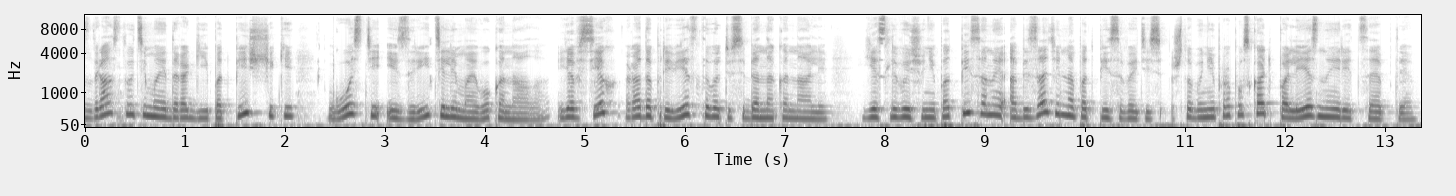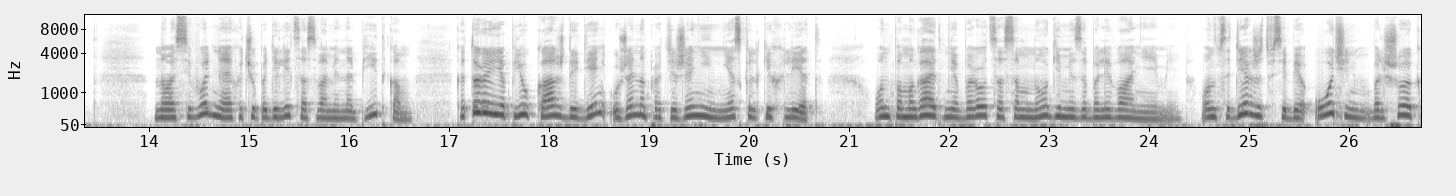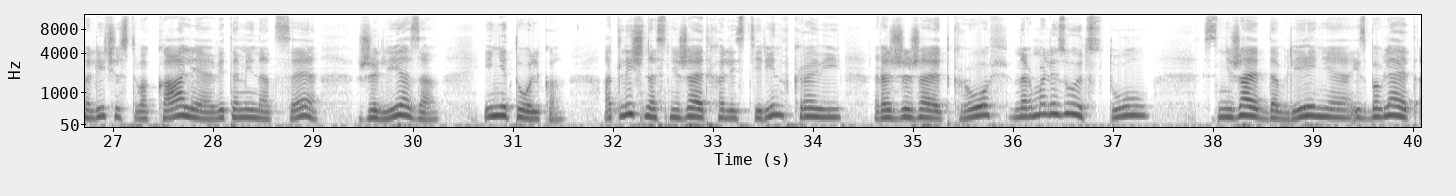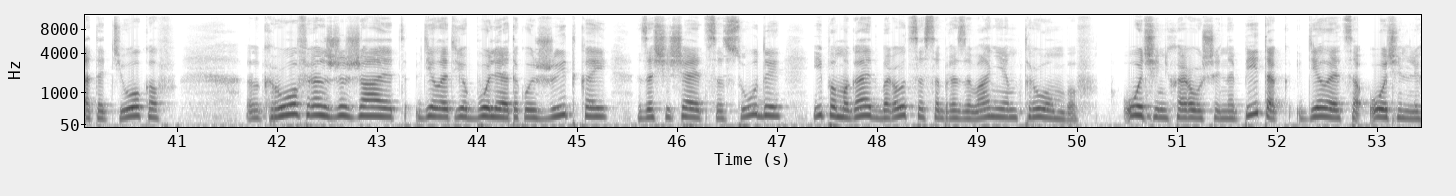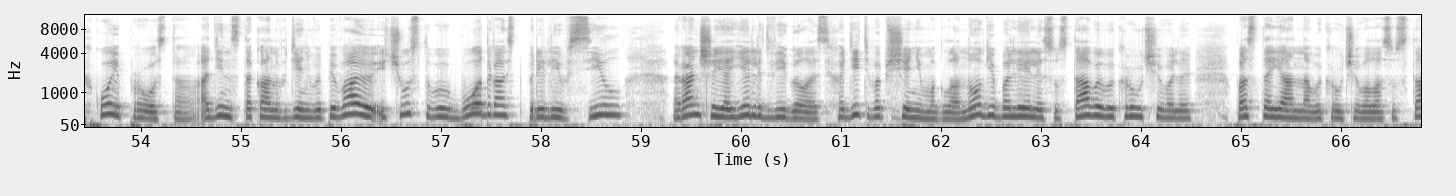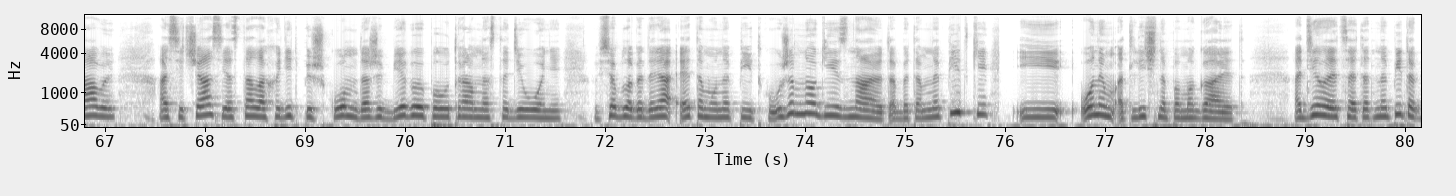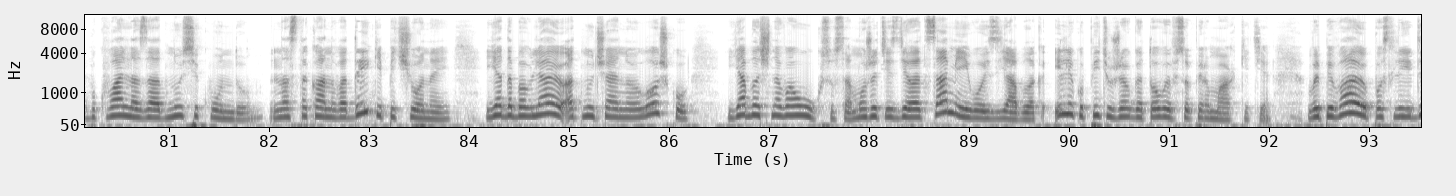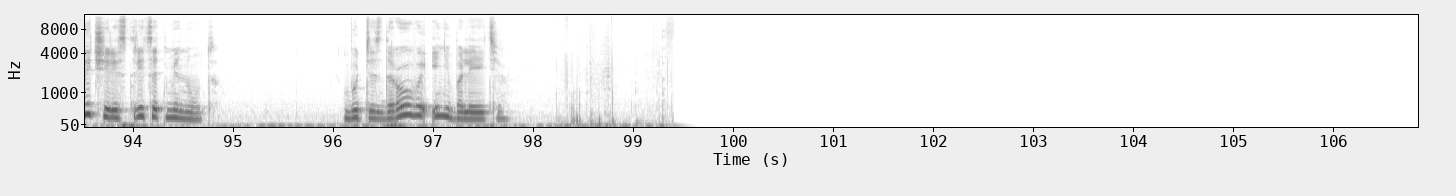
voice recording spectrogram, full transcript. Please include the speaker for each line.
Speaker 1: Здравствуйте, мои дорогие подписчики, гости и зрители моего канала. Я всех рада приветствовать у себя на канале. Если вы еще не подписаны, обязательно подписывайтесь, чтобы не пропускать полезные рецепты. Ну а сегодня я хочу поделиться с вами напитком, который я пью каждый день уже на протяжении нескольких лет. Он помогает мне бороться со многими заболеваниями. Он содержит в себе очень большое количество калия, витамина С, железа и не только. Отлично снижает холестерин в крови, разжижает кровь, нормализует стул, снижает давление, избавляет от отеков, э, кровь разжижает, делает ее более такой жидкой, защищает сосуды и помогает бороться с образованием тромбов. Очень хороший напиток, делается очень легко и просто. Один стакан в день выпиваю и чувствую бодрость, прилив сил. Раньше я еле двигалась, ходить вообще не могла, ноги болели, суставы выкручивали, постоянно выкручивала суставы. А сейчас я стала ходить пешком, даже бегаю по утрам на стадионе. Все благодаря этому напитку. Уже многие знают об этом напитке, и он им отлично помогает а делается этот напиток буквально за одну секунду. На стакан воды кипяченой я добавляю одну чайную ложку яблочного уксуса. Можете сделать сами его из яблок или купить уже готовый в супермаркете. Выпиваю после еды через 30 минут. Будьте здоровы и не болейте.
